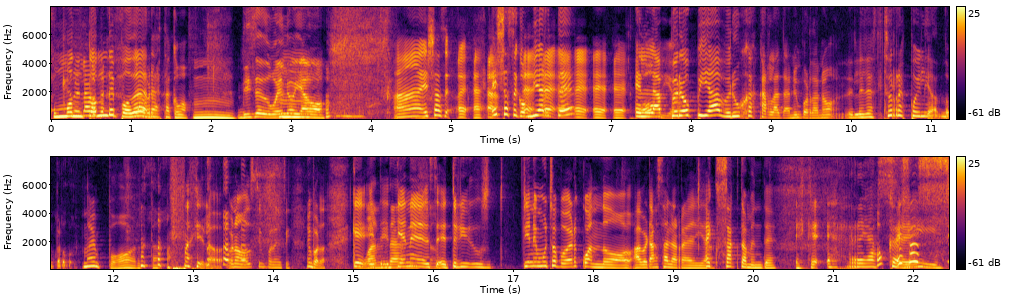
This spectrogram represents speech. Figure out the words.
un montón de poder. Laura está como. mm. Dice duelo y hago. Ah, ella se, eh, eh, eh, Ella se convierte eh, eh, eh, eh, en la propia bruja escarlata, no importa, no, le, le estoy respoileando, perdón. No importa. No, sí, pone así. No importa. Que eh, WandaVision. tiene, eh, tiene mucho poder cuando abraza la realidad. Exactamente. Es que es re así. Ok. Es así.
